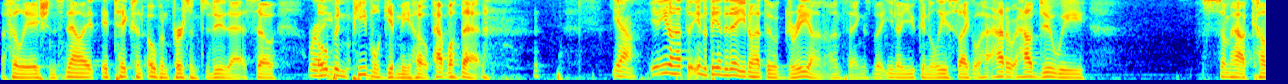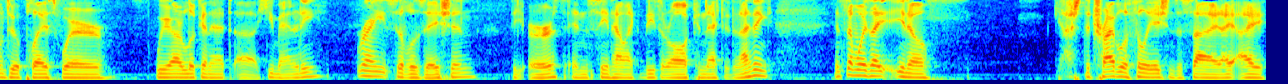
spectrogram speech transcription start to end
affiliations. Now it, it takes an open person to do that. So right. open people give me hope. How about that? yeah. You don't have to, you know, at the end of the day, you don't have to agree on, on things, but you know, you can at least like, well, how do, how do we somehow come to a place where we are looking at uh, humanity, right. civilization, the earth and seeing how like these are all connected. And I think in some ways I, you know, gosh, the tribal affiliations aside, I, I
